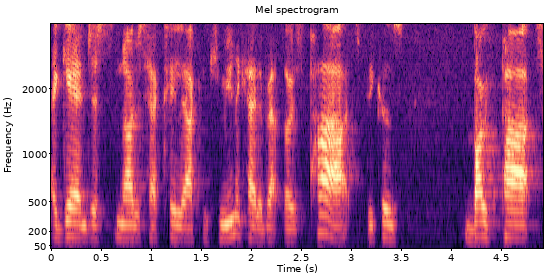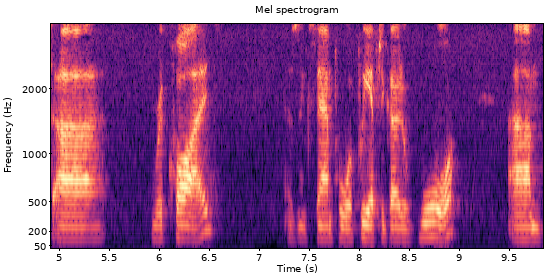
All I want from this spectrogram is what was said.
again, just notice how clearly I can communicate about those parts because both parts are required. As an example, if we have to go to war um,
